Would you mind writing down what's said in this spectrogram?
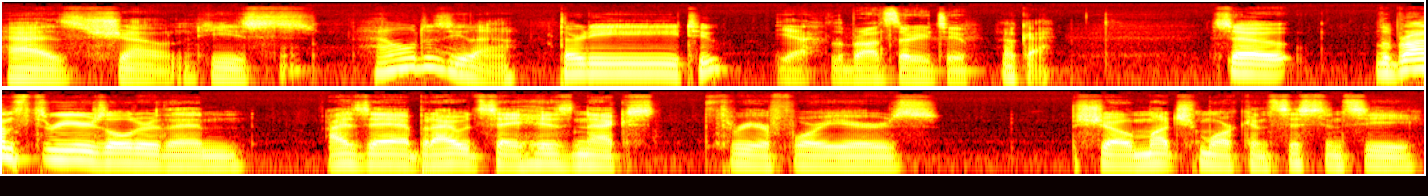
has shown. He's how old is he now? 32? Yeah. LeBron's 32. Okay. So LeBron's three years older than Isaiah, but I would say his next three or four years show much more consistency.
